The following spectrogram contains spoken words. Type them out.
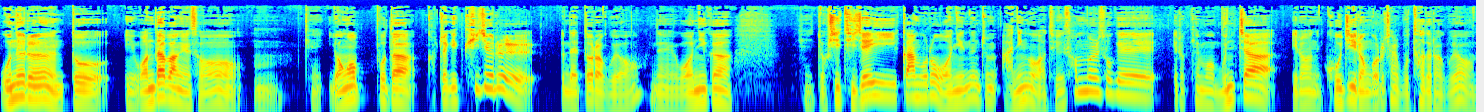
오늘은 또 이 원다방에서 음, 영업보다 갑자기 퀴즈를 냈더라고요. 네, 원디가 역시 DJ 감으로 원디는 좀 아닌 것 같아요. 선물 소개 이렇게 뭐 문자 이런 고지 이런 거를 잘 못하더라고요.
